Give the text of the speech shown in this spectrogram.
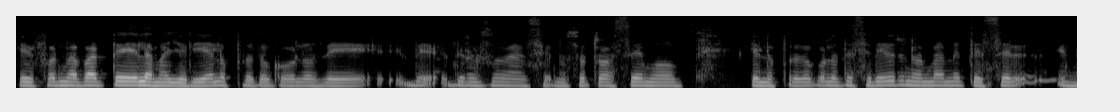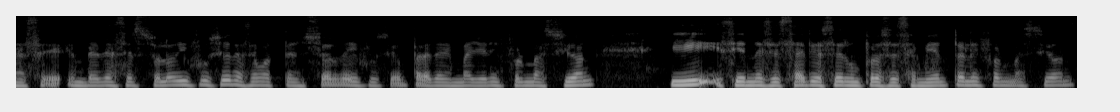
eh, forma parte de la mayoría de los protocolos de, resonancia. Nosotros hacemos en los protocolos de cerebro normalmente ser, en, en, vez de hacer solo difusión, hacemos tensor de difusión para tener mayor información y si es necesario hacer un procesamiento de la información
